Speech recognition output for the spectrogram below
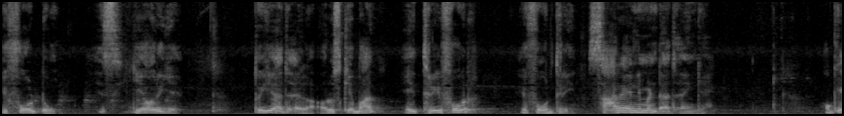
a four two इस ये और ये। तो ये आ जाएगा। और उसके बाद a three four a four three सारे एलिमेंट आ जाएँगे। ओके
